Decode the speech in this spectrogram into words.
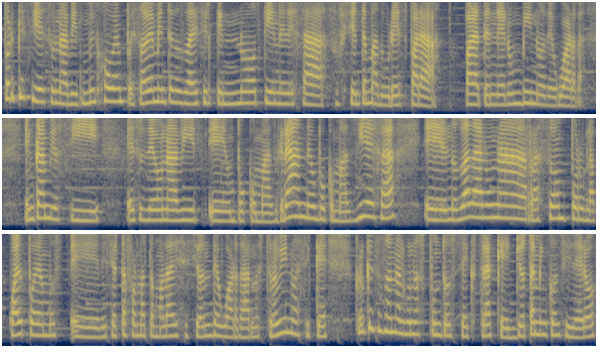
porque si es una vid muy joven, pues obviamente nos va a decir que no tiene esa suficiente madurez para, para tener un vino de guarda. En cambio, si es de una vid eh, un poco más grande, un poco más vieja, eh, nos va a dar una razón por la cual podemos eh, de cierta forma tomar la decisión de guardar nuestro vino. Así que creo que esos son algunos puntos extra que yo también considero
